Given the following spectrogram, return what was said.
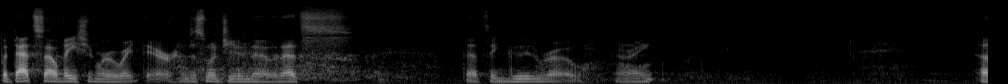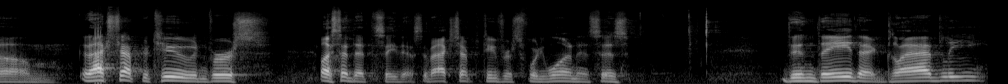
But that's Salvation Row right there. I just want you to know that's that's a good row. All right. Um, in Acts chapter 2 and verse, well, I said that to say this. In Acts chapter 2, verse 41, it says, Then they that gladly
